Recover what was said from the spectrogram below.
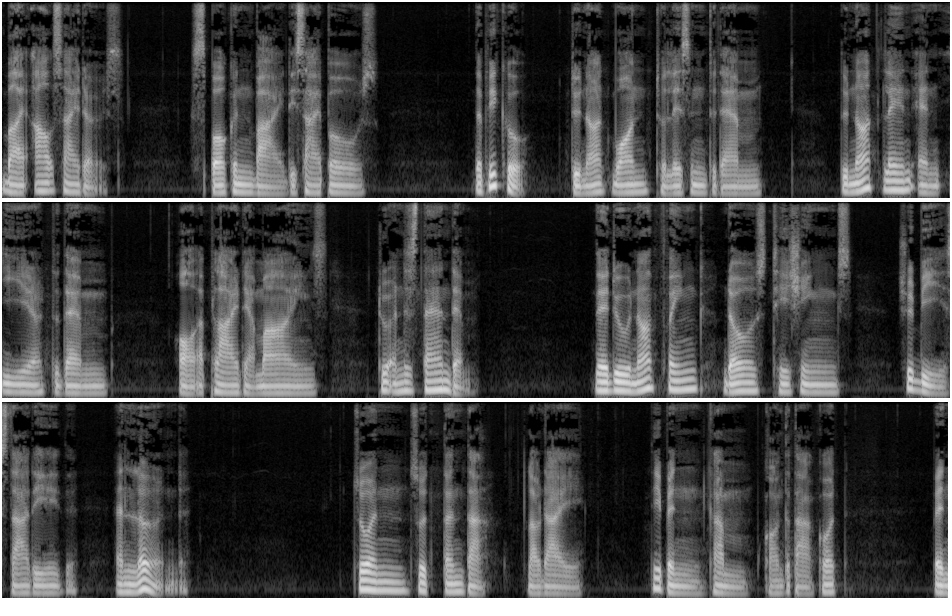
by outsiders, spoken by disciples. The bhikkhu do not want to listen to them, do not lend an ear to them, or apply their minds to understand them. They do not think those teachings should be studied and learned. ส่วนสุดตันตะเหล่าใด ที่เป็นคำของตถาคต เป็น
